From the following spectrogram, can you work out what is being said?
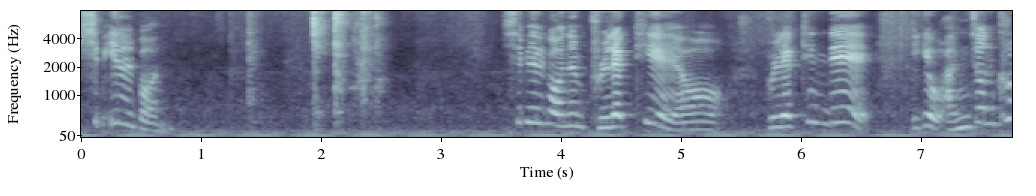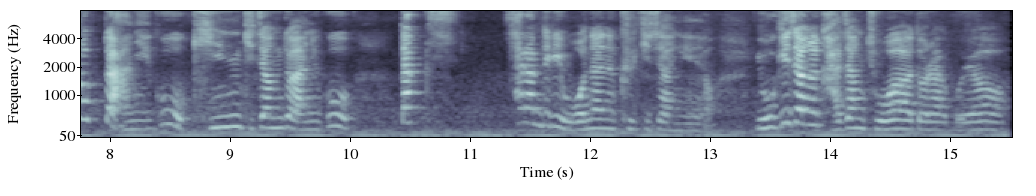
11번 11번은 블랙티예요. 블랙티인데 이게 완전 크롭도 아니고 긴 기장도 아니고 딱 사람들이 원하는 그 기장이에요. 요 기장을 가장 좋아하더라고요.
